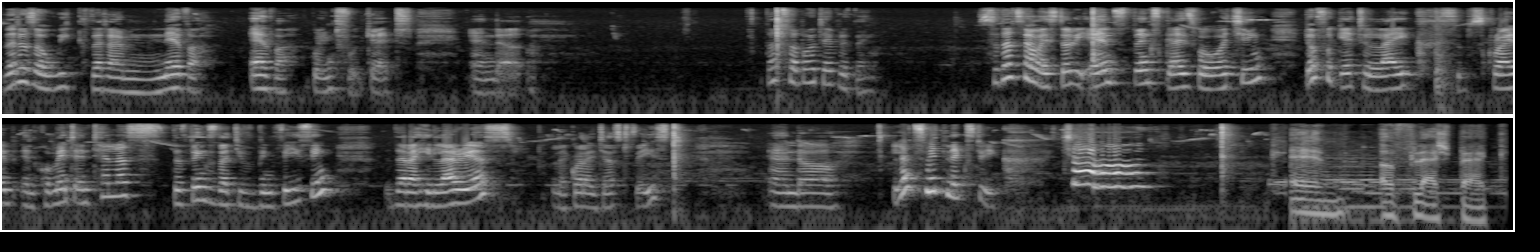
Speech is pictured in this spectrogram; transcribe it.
that is a week that I'm never ever going to forget. And uh, that's about everything. So that's where my story ends. Thanks, guys, for watching. Don't forget to like, subscribe, and comment, and tell us the things that you've been facing that are hilarious, like what I just faced. And uh, let's meet next week. Ciao! and a flashback.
